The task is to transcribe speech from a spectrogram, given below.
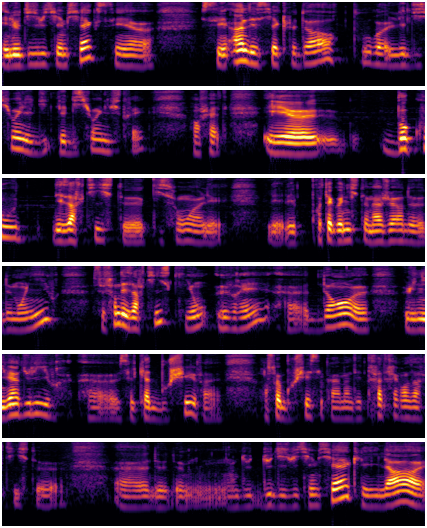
Et le XVIIIe siècle, c'est c'est un des siècles d'or pour l'édition et l'édition illustrée, en fait. Et beaucoup des artistes euh, qui sont euh, les, protagonistes majeurs de, mon livre, ce sont des artistes qui ont œuvré euh, dans l'univers du livre. c'est le cas de Boucher. Enfin, François Boucher, c'est quand même un des très très grands artistes de, du, du, 18e siècle, et il a,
